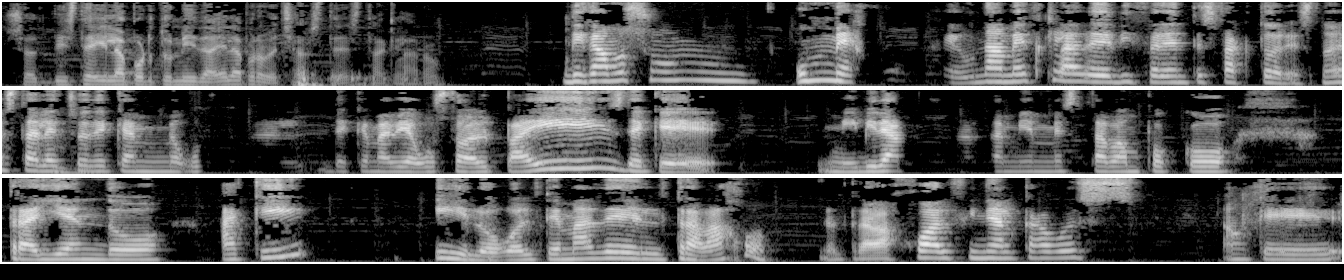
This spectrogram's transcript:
O sea, viste ahí la oportunidad y la aprovechaste, está claro. Digamos un, un mejuje, una mezcla de diferentes factores, ¿no? Está el hecho de que a mí me gusta, de que me había gustado el país, de que mi vida personal también me estaba un poco trayendo aquí y luego el tema del trabajo. El trabajo, al fin y al cabo, es, aunque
